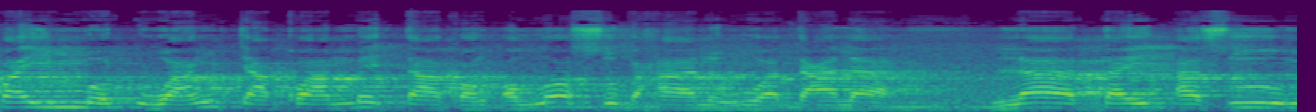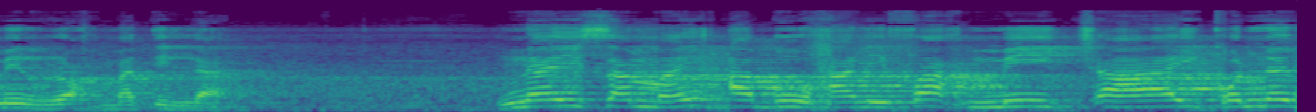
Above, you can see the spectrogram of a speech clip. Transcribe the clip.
ไปหมดหวังจากความเมตตาของอัลลอฮ์ سبحانه และ تعالى ลาไตอาซูมินรหมติลละ ในสมัยอบูฮานิฟะมีชายคนหนึ่ง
